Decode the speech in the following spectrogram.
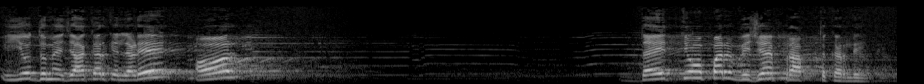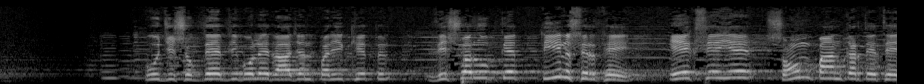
युद्ध में जाकर के लड़े और दैत्यों पर विजय प्राप्त कर ली। पूज्य सुखदेव जी बोले, राजन परीक्षित विश्वरूप के तीन सिर थे। एक से ये सोम पान करते थे,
